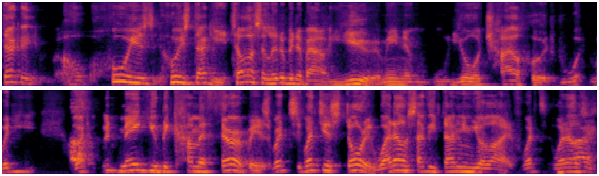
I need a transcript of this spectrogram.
Dougie, who is who is Dougie? Tell us a little bit about you. I mean, your childhood. What, what, you, what, what made you become a therapist? What's what's your story? What else have you done in your life? What what else is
